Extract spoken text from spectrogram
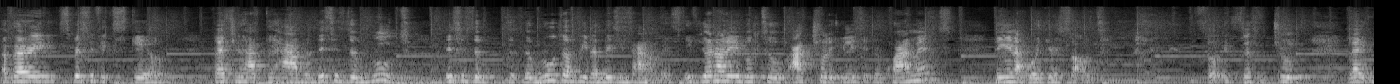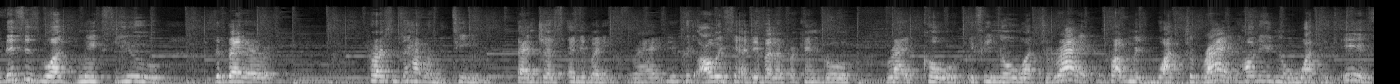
a very specific skill that you have to have. And this is the root this is the, the, the root of being a business analyst. If you're not able to actually elicit requirements, then you're not worth your salt. so it's just the truth. Like this is what makes you the better person to have on the team than just anybody, right? You could always say a developer can go write code if you know what to write. The problem is what to write. How do you know what it is?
